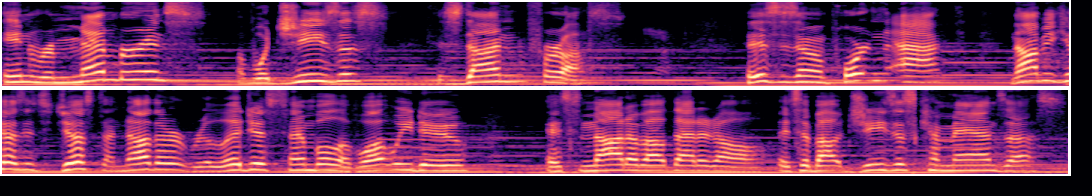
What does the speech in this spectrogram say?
in remembrance of what Jesus has done for us. This is an important act, not because it's just another religious symbol of what we do it's not about that at all. It's about Jesus commands us.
